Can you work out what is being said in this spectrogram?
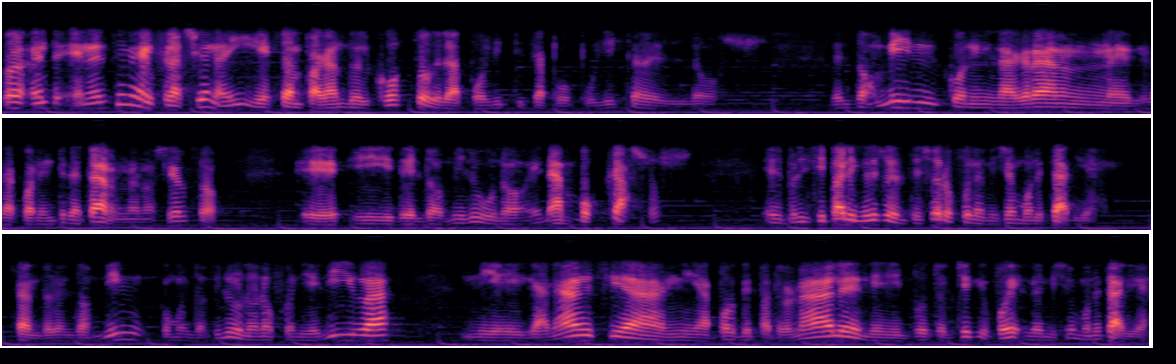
Bueno, en, el tema de inflación ahí están pagando el costo de la política populista de los del 2000 con la gran eh, la cuarentena eterna, ¿no es cierto? Eh, y del 2001. En ambos casos, el principal ingreso del Tesoro fue la emisión monetaria, tanto en el 2000 como en el 2001. No fue ni el IVA, ni ganancia, ni aportes patronales, ni impuesto al cheque, fue la emisión monetaria.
